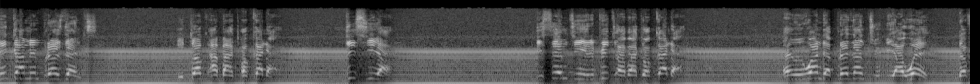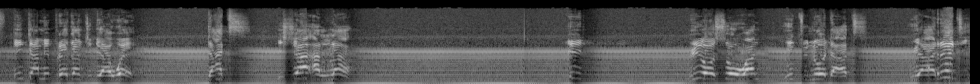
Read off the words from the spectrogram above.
incoming president, he talked about Okada this year. The same thing he repeat about Okada. And we want the president to be aware, the incoming president to be aware that, inshallah, we also want him to know that we are ready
